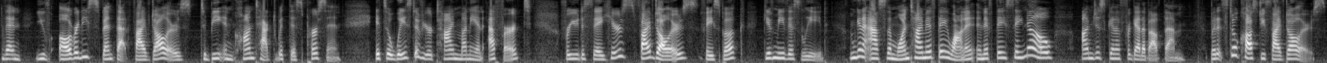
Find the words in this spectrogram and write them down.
then you've already spent that $5 to be in contact with this person. It's a waste of your time, money, and effort for you to say, here's $5, Facebook, give me this lead. I'm going to ask them one time if they want it. And if they say no, I'm just going to forget about them but it still cost you $5.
